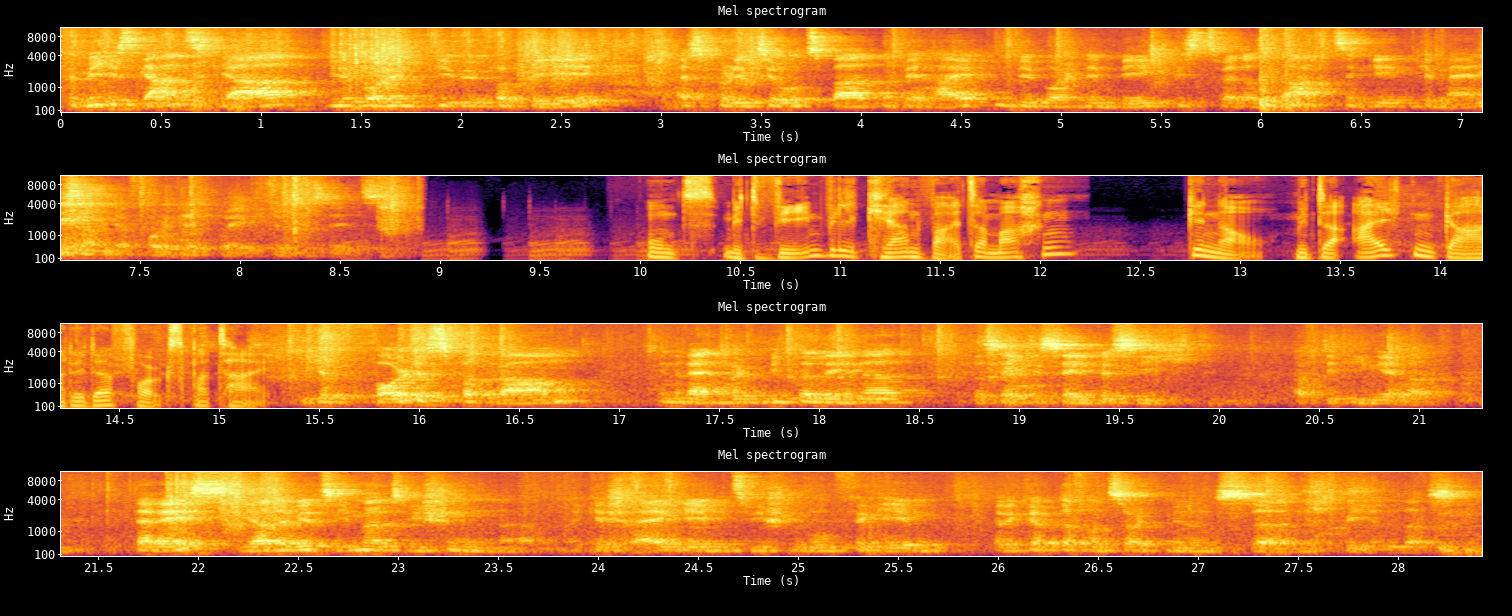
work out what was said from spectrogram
Für mich ist ganz klar, wir wollen die ÖVP als Koalitionspartner behalten. Wir wollen den Weg bis 2018 gehen, gemeinsam erfolgreiche Projekte umsetzen. Und mit wem will Kern weitermachen? Genau, mit der alten Garde der Volkspartei. Ich habe volles Vertrauen in Reinhold Mitterlehner, dass er dieselbe Sicht auf die Dinge hat. Der Rest, ja, da wird es immer zwischen Geschrei geben, Zwischenrufe geben. Aber ich glaube, davon sollten wir uns äh, nicht beirren lassen.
